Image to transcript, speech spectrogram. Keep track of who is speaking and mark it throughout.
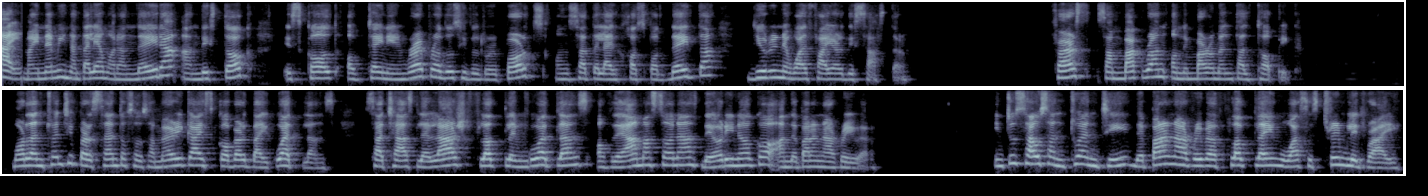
Speaker 1: Hi, my name is Natalia Morandeira and this talk is called Obtaining Reproducible Reports on Satellite Hotspot Data During a Wildfire Disaster. First, some background on the environmental topic. More than 20% of South America is covered by wetlands, such as the large floodplain wetlands of the Amazonas, the Orinoco, and the Paraná River. In 2020, the Paraná River floodplain was extremely dry,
